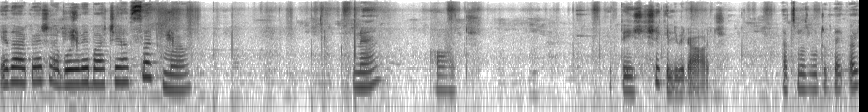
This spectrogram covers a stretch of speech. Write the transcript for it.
Ya da arkadaşlar bu eve bahçe yapsak mı? Ne? Ağaç. Değişik şekilli bir ağaç. Atımız burada pek... Ay.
